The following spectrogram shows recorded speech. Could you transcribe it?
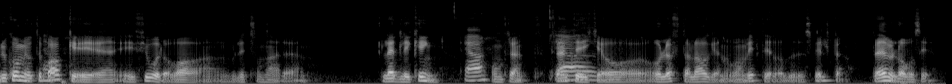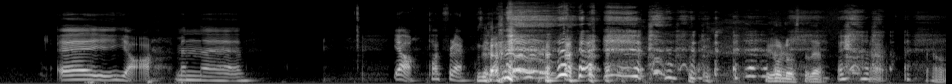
Du kom jo tilbake i, i fjor og var litt sånn her eh, Ledley King, ja. omtrent. Trengte Ja. ikke å, å løfte laget noe vanvittig da du spilte. Det er vel lov å si? Eh, ja, men eh, Ja, takk for det. Vi holder oss til det. Ja.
